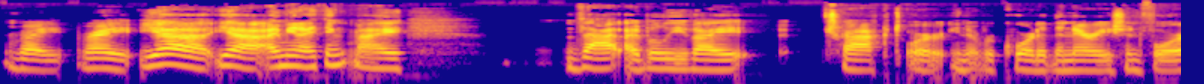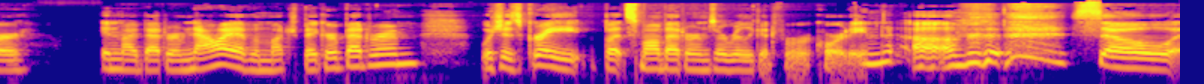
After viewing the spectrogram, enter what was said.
Right, right. Yeah, yeah. I mean, I think my that I believe I tracked or, you know, recorded the narration for in my bedroom. Now I have a much bigger bedroom, which is great, but small bedrooms are really good for recording. Um so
